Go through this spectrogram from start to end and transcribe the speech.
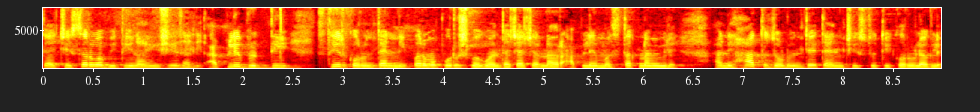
त्याची सर्व भीती नाहीशी झाली. आपली बुद्धी स्थिर करून त्यांनी परमपुरुष भगवंताच्या चरणावर आपले मस्तक नमविले आणि हात जोडून ते त्यांची स्तुती करू लागले.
